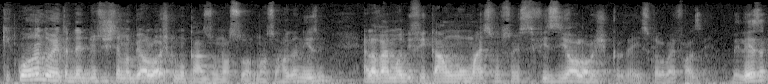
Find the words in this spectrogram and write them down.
que quando entra dentro de um sistema biológico, no caso do nosso, nosso organismo, ela vai modificar uma ou mais funções fisiológicas. É isso que ela vai fazer, beleza?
